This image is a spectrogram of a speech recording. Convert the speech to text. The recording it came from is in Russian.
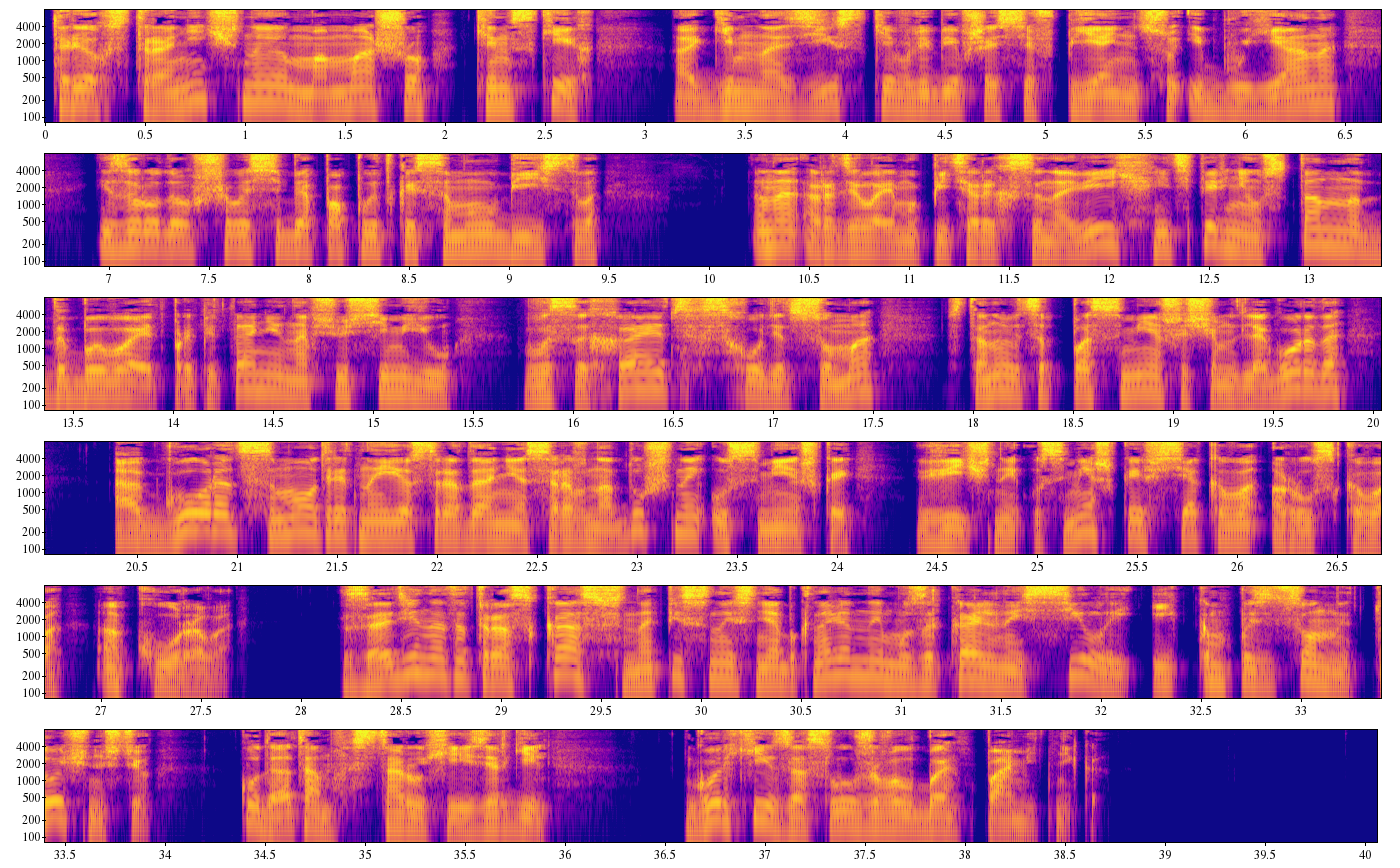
трехстраничную мамашу Кимских о гимназистке, влюбившейся в пьяницу и буяна, изуродовавшего себя попыткой самоубийства – она родила ему пятерых сыновей и теперь неустанно добывает пропитание на всю семью, высыхает, сходит с ума, становится посмешищем для города, а город смотрит на ее страдания с равнодушной усмешкой, вечной усмешкой всякого русского Акурова. За один этот рассказ, написанный с необыкновенной музыкальной силой и композиционной точностью, куда там старухи Изергиль, Горький заслуживал бы памятника.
